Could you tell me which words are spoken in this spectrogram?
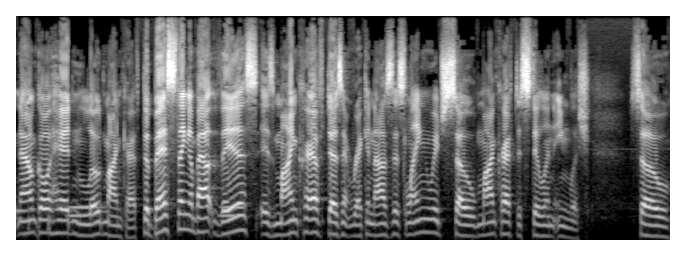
now go ahead and load Minecraft. The best thing about this is Minecraft doesn't recognize this language, so Minecraft is still in English. So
